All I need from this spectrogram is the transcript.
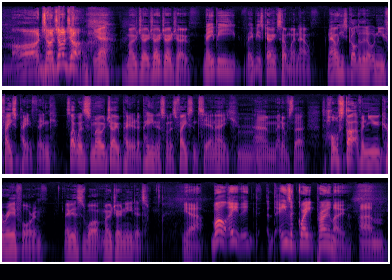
Mojo Jojo. Yeah, Mojo Jojo Joe. Maybe maybe it's going somewhere now. Now he's got the little new face paint thing. It's like when Samoa Joe painted a penis on his face in TNA, um, and it was the whole start of a new career for him. Maybe this is what Mojo needed. Yeah. Well, he, he- he's a great promo. Um,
